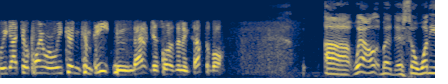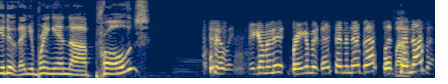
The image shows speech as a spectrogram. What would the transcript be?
we got to a point where we couldn't compete, and that just wasn't acceptable. Uh, well, but uh, so what do you do? Then you bring in uh, pros. bring them in. Bring them in. They're sending their best. Let's Wow. send our best.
